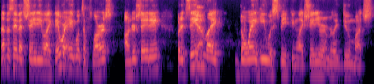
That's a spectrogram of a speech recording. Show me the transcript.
not to say that Shady, like they were able to flourish under Shady, but it seemed Yeah. like the way he was speaking, like Shady didn't really do much,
